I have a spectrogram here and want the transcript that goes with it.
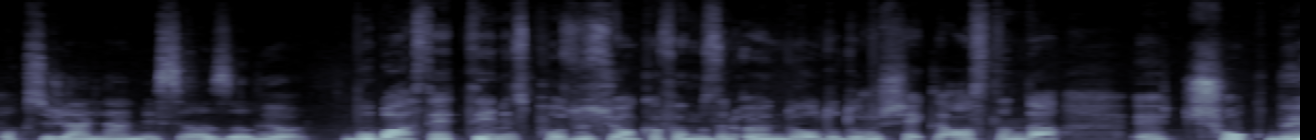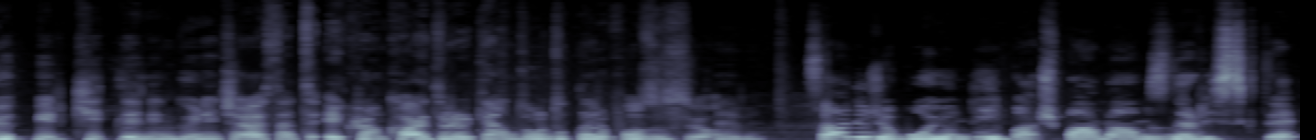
Oksijenlenmesi azalıyor. Bu bahsettiğiniz pozisyon kafamızın önde olduğu duruş şekli aslında e, çok büyük bir kitlenin gün içerisinde ekran kaydırırken durdukları pozisyon. Evet. Sadece boyun değil baş parmağımız da riskte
